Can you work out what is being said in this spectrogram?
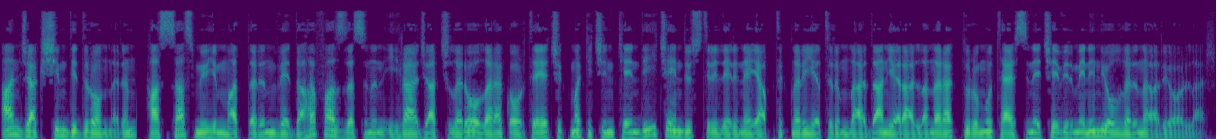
Ancak şimdi dronların, hassas mühimmatların ve daha fazlasının ihracatçıları olarak ortaya çıkmak için kendi iç endüstrilerine yaptıkları yatırımlardan yararlanarak durumu tersine çevirmenin yollarını arıyorlar.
